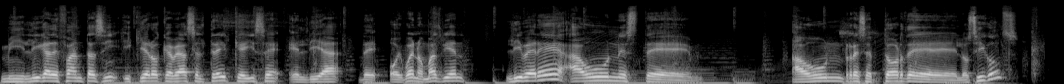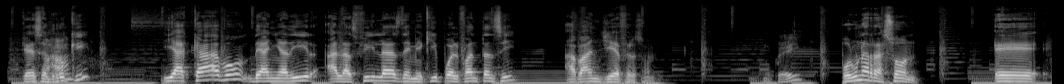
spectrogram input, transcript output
mi liga de fantasy y quiero que veas el trade que hice el día de hoy. Bueno, más bien, liberé a un, este, a un receptor de los Eagles, que es el rookie. Y acabo de añadir a las filas de mi equipo del Fantasy a Van Jefferson. Ok. Por una razón. Eh,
